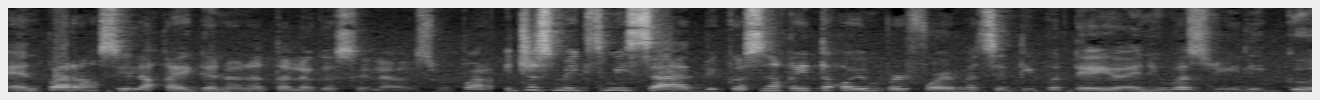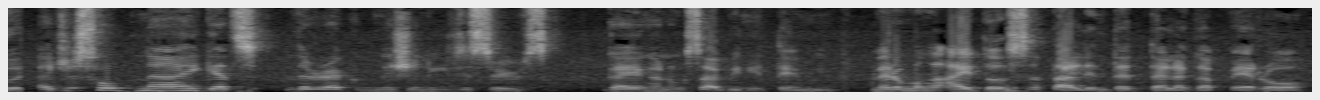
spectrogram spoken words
and parang sila kay gano'n na talaga sila. So parang it just makes me sad because nakita ko yung performance ni Timoteo and he was really good. I just hope na he gets the recognition he deserves. Gaya nga nung sabi ni Temin. Merong mga idols na talented talaga pero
